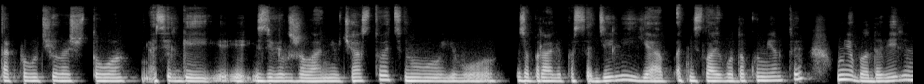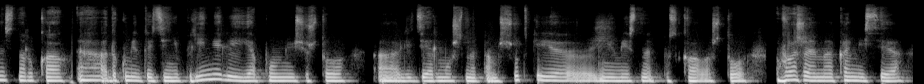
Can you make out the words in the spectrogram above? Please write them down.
Так получилось, что Сергей изъявил желание участвовать, но его забрали, посадили. Я отнесла его документы. У меня была доверенность на руках. Э, документы эти не приняли. Я помню еще, что э, Лидия Армушина там шутки э, неуместно отпускала, что уважаемая комиссия,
